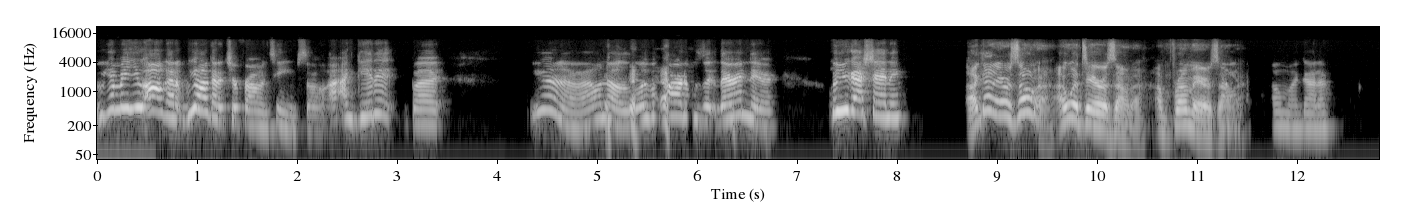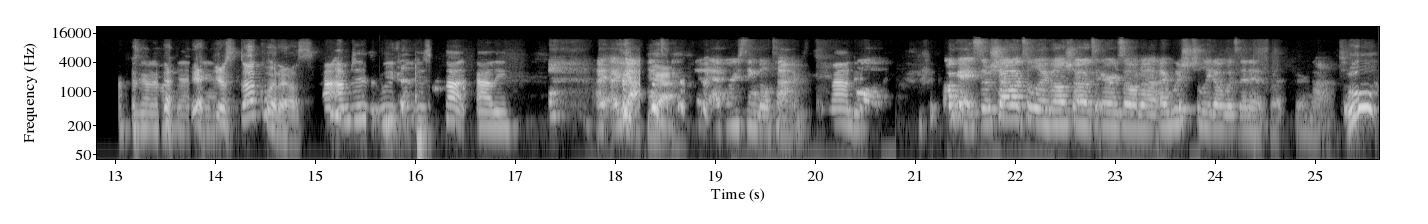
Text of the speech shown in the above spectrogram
I mean, you all got we all got to cheer for our own team, so I, I get it, but you know, I don't know. Louisville Cardinals, they're in there. Who you got, Shannon? I got Arizona. I went to Arizona. I'm from Arizona. Oh, oh my god, I, I forgot about that. Yeah, Yeah. You're stuck with us. I, am just we Yeah. just stuck, Allie. I, I, yeah, Yeah. every single time. Found it. Oh, okay, so shout out to Louisville, shout out to Arizona. I wish Toledo was in it, but they're not. Ooh,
